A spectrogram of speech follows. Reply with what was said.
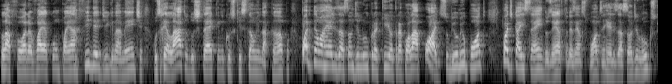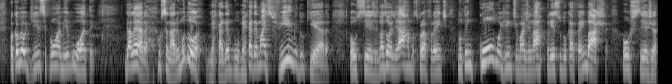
lá fora vai acompanhar fidedignamente os relatos dos técnicos que estão indo a campo. Pode ter uma realização de lucro aqui, outra colar? Pode. Subiu mil pontos, pode cair 100, 200, 300 pontos em realização de lucros. Mas como eu disse para um amigo ontem, Galera, o cenário mudou. O mercado, é, o mercado é mais firme do que era. Ou seja, se nós olharmos para frente, não tem como a gente imaginar preço do café em baixa. Ou seja,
